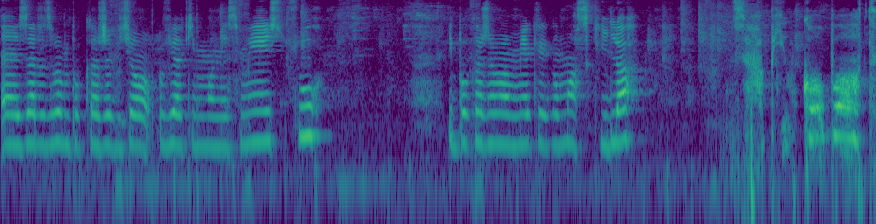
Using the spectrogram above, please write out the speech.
E, zaraz wam pokażę, gdzie, w jakim on jest miejscu. I pokażę wam, jakiego ma skilla. Zabił go bot.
